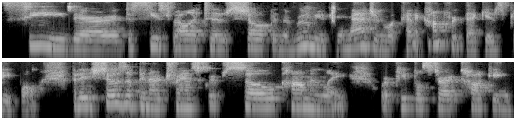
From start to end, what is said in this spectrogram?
see their deceased relatives show up in the room, you can imagine what kind of comfort that gives people. But it shows up in our transcripts so commonly where people start talking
